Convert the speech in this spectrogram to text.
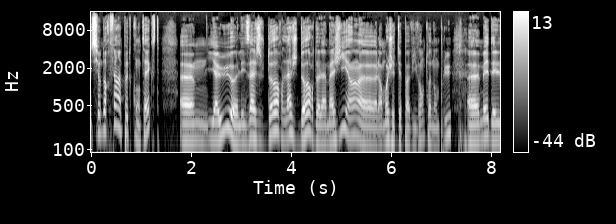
si on doit refaire un peu de contexte, il y a eu les âges d'or, l'âge d'or de la magie. Hein, alors moi, j'étais pas vivant, toi non plus, mais des,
